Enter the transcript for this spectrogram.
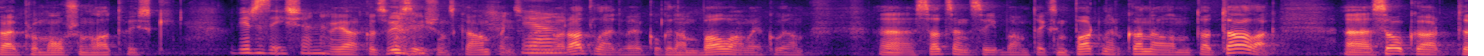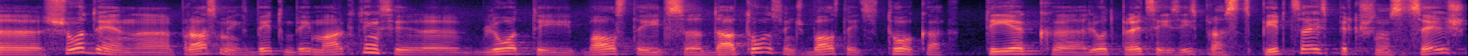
kā ir promotion latviešu. Virzīšana. Jā, kādas virzīšanas kampaņas, vai no atlaidi, vai kaut kādām balvām, vai kaut kādām uh, sacensībām, teiksim, partneru kanālam un tā tālāk. Uh, savukārt uh, šodien uh, prasmīgs B2B mārketings ir uh, ļoti balstīts uh, datos. Viņš balstīts uz to, ka tiek uh, ļoti precīzi izprasts pircējs, pirkšanas ceļš.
